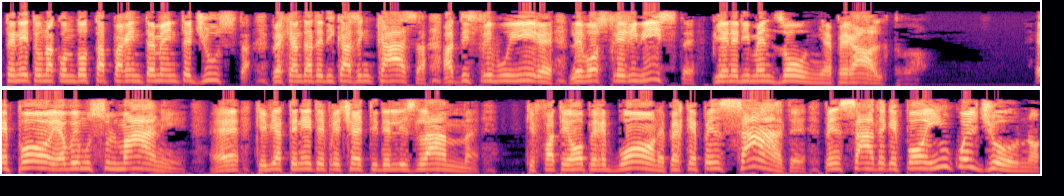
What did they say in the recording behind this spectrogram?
tenete una condotta apparentemente giusta, perché andate di casa in casa a distribuire le vostre riviste, piene di menzogne, peraltro. E poi a voi musulmani, eh, che vi attenete ai precetti dell'Islam, che fate opere buone, perché pensate, pensate che poi in quel giorno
